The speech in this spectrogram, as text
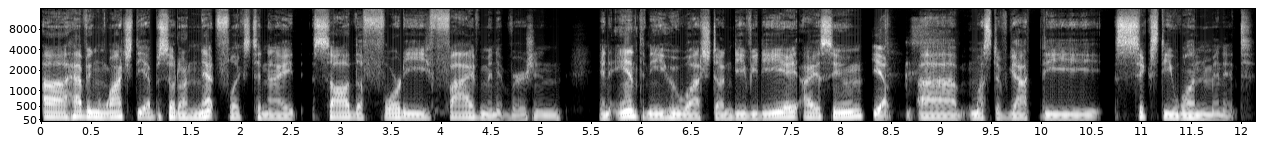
uh, having watched the episode on Netflix tonight, saw the 45 minute version, and Anthony, who watched on DVD, I assume, Yep. uh, must have got the 61 minute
